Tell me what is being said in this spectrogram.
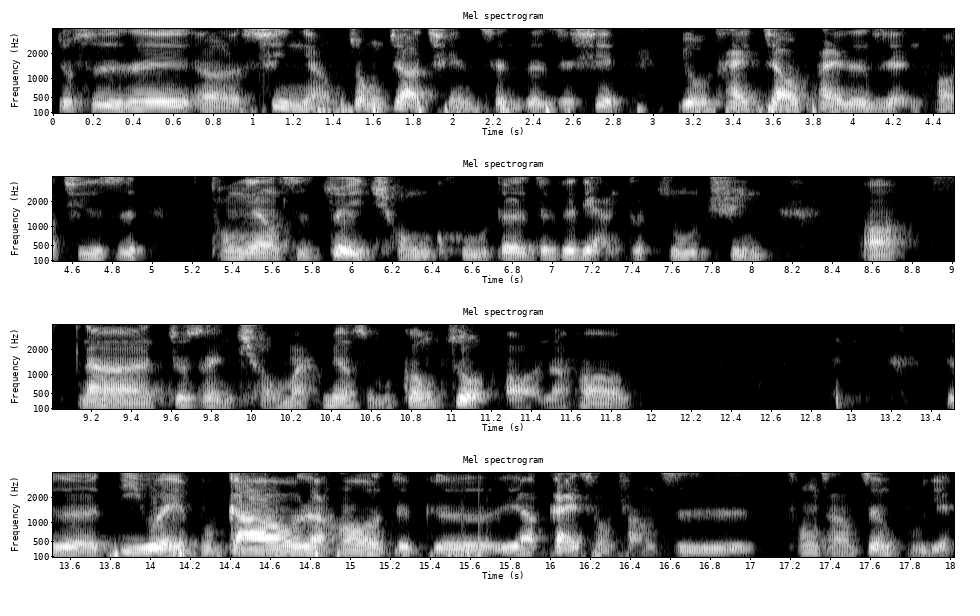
就是呃信仰宗教虔诚的这些犹太教派的人哈，其实是同样是最穷苦的这个两个族群哦，那就是很穷嘛，没有什么工作哦，然后这个地位不高，然后这个要盖什么房子，通常政府也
